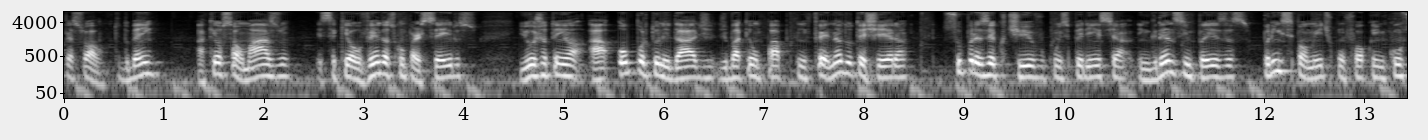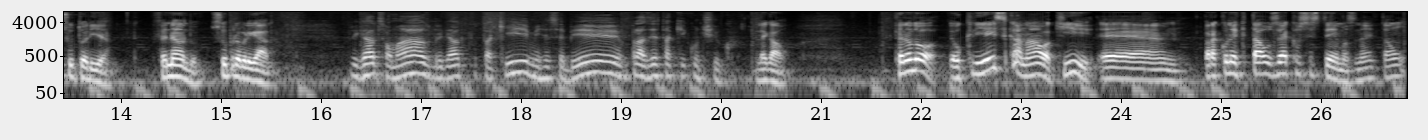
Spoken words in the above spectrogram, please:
pessoal, tudo bem? Aqui é o Salmazo, esse aqui é o Vendas com Parceiros e hoje eu tenho a oportunidade de bater um papo com Fernando Teixeira, super executivo com experiência em grandes empresas, principalmente com foco em consultoria. Fernando, super obrigado. Obrigado, Salmazo, obrigado por estar aqui, me receber. Um prazer estar aqui contigo. Legal. Fernando, eu criei esse canal aqui é, para conectar os ecossistemas, né? Então,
